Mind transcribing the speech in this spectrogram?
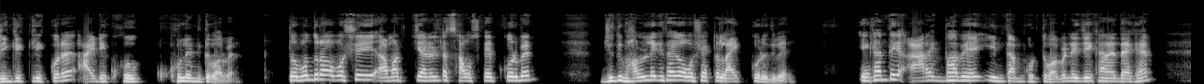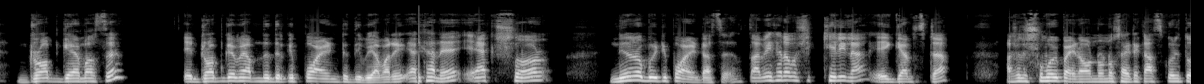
লিঙ্কে ক্লিক করে আইডি খুলে নিতে পারবেন। তো বন্ধুরা, অবশ্যই আমার চ্যানেলটা সাবস্ক্রাইব করবেন। যদি ভালো লেগে থাকে, অবশ্যই একটা লাইক করে দিবেন। এখান থেকে আরেকভাবে ইনকাম করতে পারবেন। এই যে এখানে দেখেন ড্রপ গেম আছে। এই ড্রপ গেমে আপনাদেরকে পয়েন্ট দিবে। আমার এখানে একশো নিরানব্বইটি পয়েন্ট আছে। তো আমি এখানে অবশ্যই খেলি না এই গেমসটা আসলে সময় পাই না। অন্য অন্য সাইটে কাজ করি তো,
